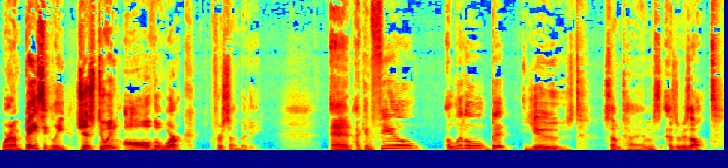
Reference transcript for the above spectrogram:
where I'm basically just doing all the work for somebody. And I can feel a little bit used sometimes as a result.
